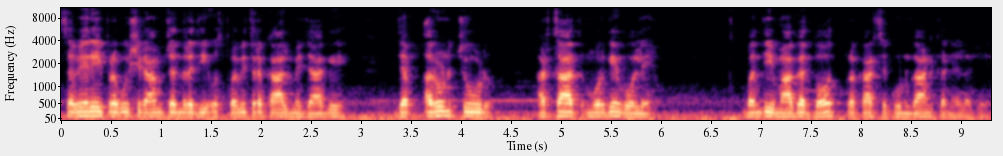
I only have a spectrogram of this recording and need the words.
सवेरे ही प्रभु श्री रामचंद्र जी उस पवित्र काल में जागे, जब अरुण चूड़ अर्थात मुर्गे बोले बंदी मागत बहुत प्रकार से गुणगान करने लगे।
